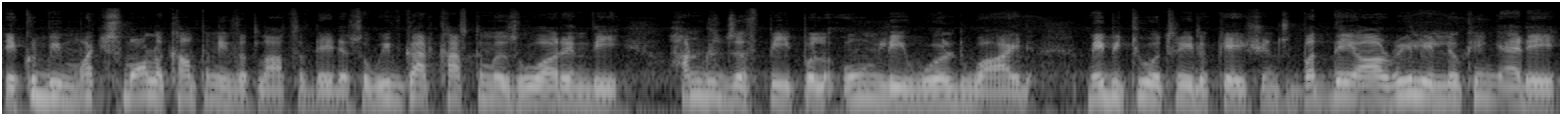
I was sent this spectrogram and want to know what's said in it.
they could be much smaller companies with lots of data. So we've got customers who are in the hundreds of people only worldwide, maybe two or three locations, but they are really looking at a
